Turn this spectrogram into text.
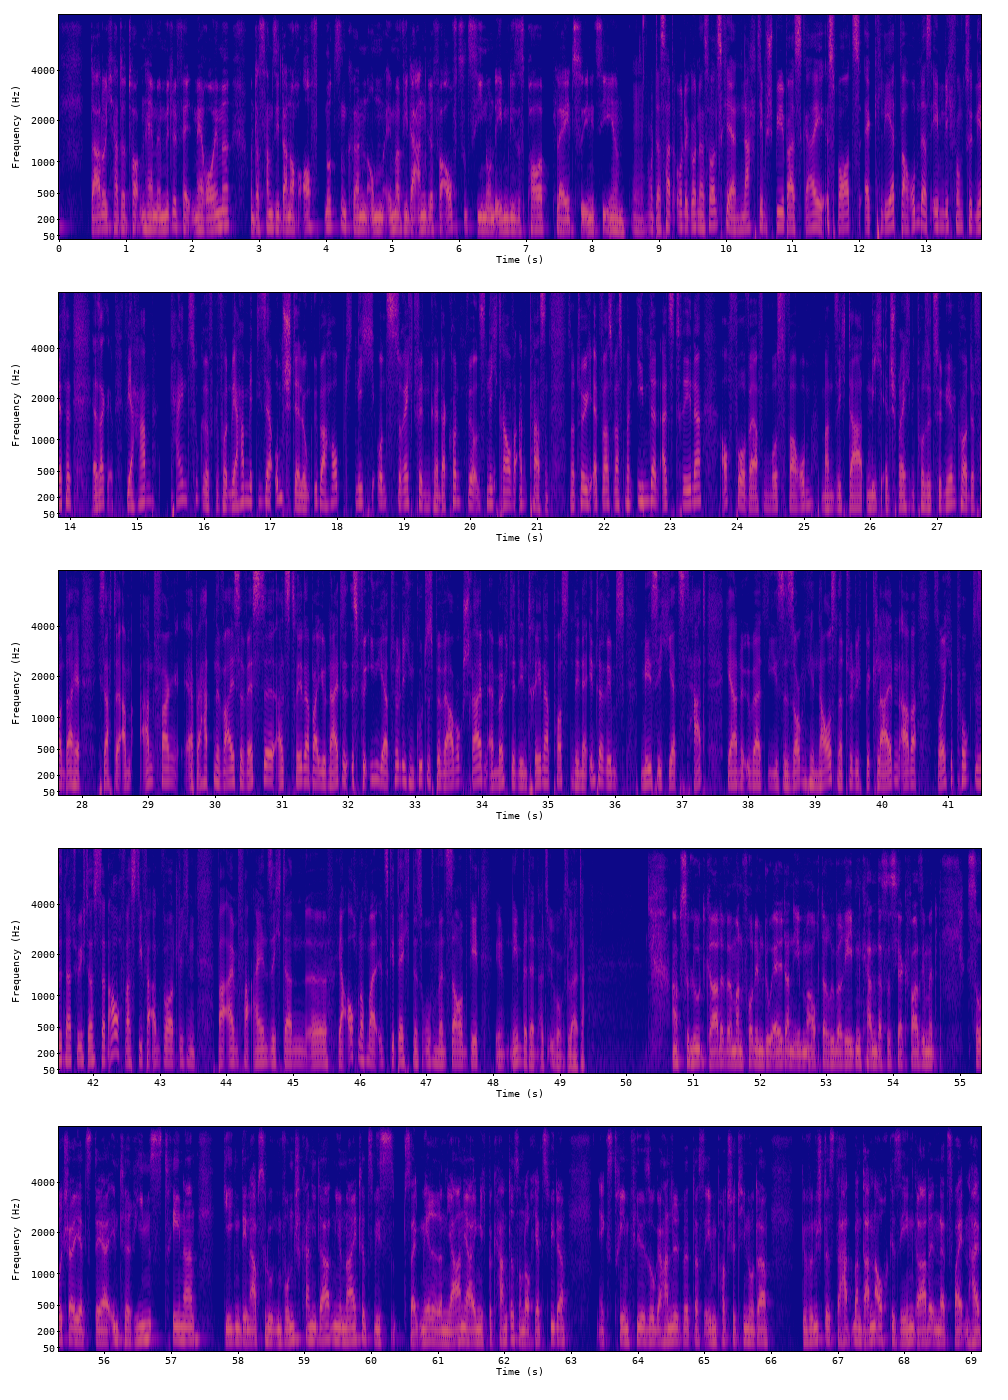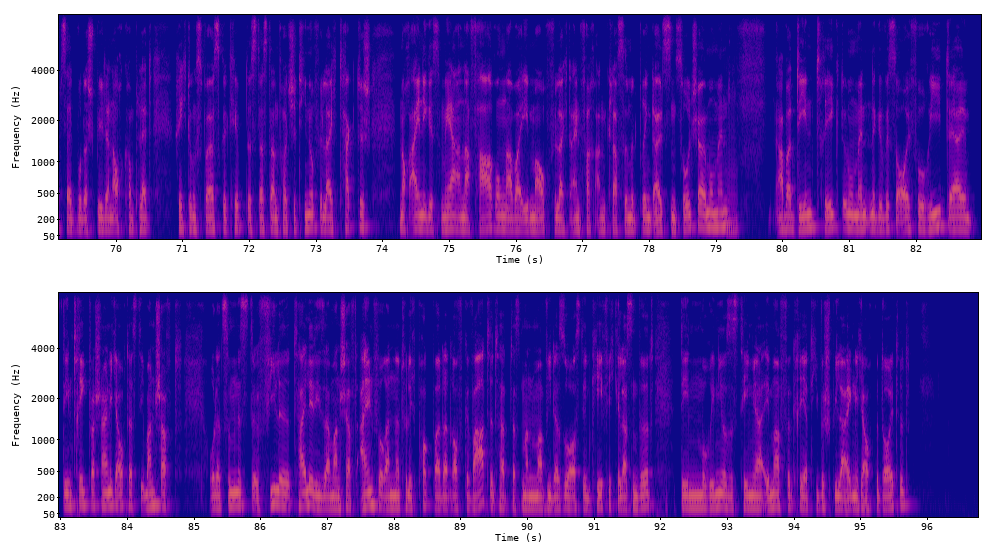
Dadurch hatte Tottenham im Mittelfeld mehr Räume und das haben sie dann auch oft nutzen können, um immer wieder Angriffe aufzuziehen und eben dieses Powerplay zu initiieren. Mhm. Und das hat Ole Gunnar Solskjaer nach dem Spiel bei Sky Sports erklärt, warum das eben nicht funktioniert hat. Er sagt, wir haben keinen Zugriff gefunden. Wir haben mit dieser Umstellung überhaupt nicht uns zurechtfinden können. Da konnten wir uns nicht drauf anpassen. Das ist natürlich etwas, was man ihm dann als Trainer auch vorwerfen muss, warum man sich da nicht entsprechend positionieren konnte. Von daher, ich sagte am Anfang, er hat eine weiße Weste als Trainer bei United, ist für ihn natürlich ein gutes Bewerbungsschreiben. Er möchte den Trainerposten, den er interimsmäßig jetzt hat, gerne über die Saison hinaus natürlich bekleiden. Aber solche Punkte sind natürlich das dann auch, was die Verantwortlichen bei einem Verein sich dann äh, äh, ja auch nochmal ins Gedächtnis rufen, wenn es darum geht, wen nehmen wir denn als Übungsleiter? Absolut, gerade wenn man vor dem Duell dann eben auch darüber reden kann, dass es ja quasi mit Soldier jetzt der Interimstrainer gegen den absoluten Wunschkandidaten Uniteds, wie es seit mehreren Jahren ja eigentlich bekannt ist und auch jetzt wieder extrem viel so gehandelt wird, dass eben Pochettino da gewünscht ist. Da hat man dann auch gesehen, gerade in der zweiten Halbzeit, wo das Spiel dann auch komplett Richtung Spurs gekippt ist, dass dann Pochettino vielleicht taktisch noch einiges mehr an Erfahrung, aber eben auch vielleicht einfach an Klasse mitbringt als ein Soldier im Moment. Mhm aber den trägt im Moment eine gewisse Euphorie. Der, den trägt wahrscheinlich auch, dass die Mannschaft oder zumindest viele Teile dieser Mannschaft, allen voran natürlich Pogba, darauf gewartet hat, dass man mal wieder so aus dem Käfig gelassen wird, den Mourinho-System ja immer für kreative Spieler eigentlich auch bedeutet.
